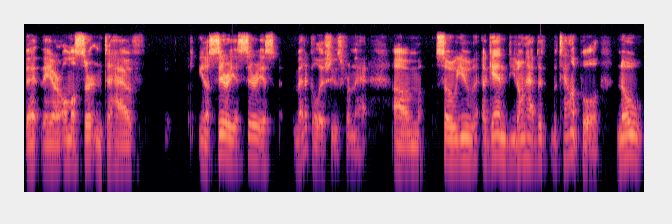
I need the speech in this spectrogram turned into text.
that they are almost certain to have, you know, serious, serious medical issues from that. Um, so you again, you don't have the, the talent pool. No,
